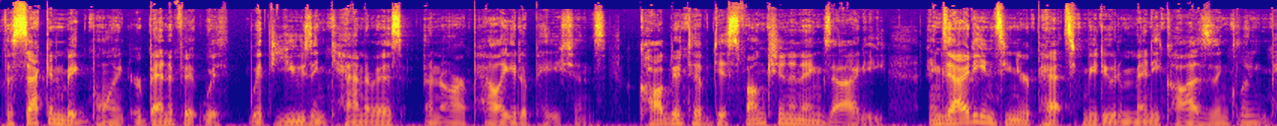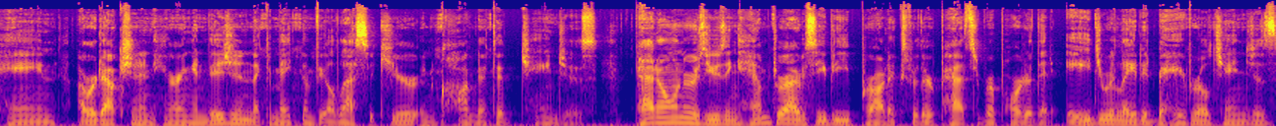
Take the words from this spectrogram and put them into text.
The second big point or benefit with, with using cannabis in our palliative patients cognitive dysfunction and anxiety. Anxiety in senior pets can be due to many causes, including pain, a reduction in hearing and vision that can make them feel less secure, and cognitive changes. Pet owners using hemp derived CBD products for their pets have reported that age related behavioral changes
